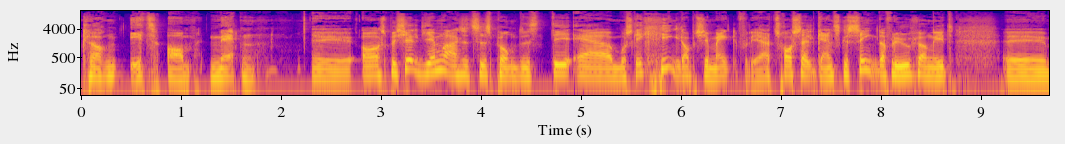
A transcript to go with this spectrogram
klokken 1 om natten. Øh, og specielt hjemrejsetidspunktet, det er måske ikke helt optimalt, for det er trods alt ganske sent at flyve klokken 1. Øh,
